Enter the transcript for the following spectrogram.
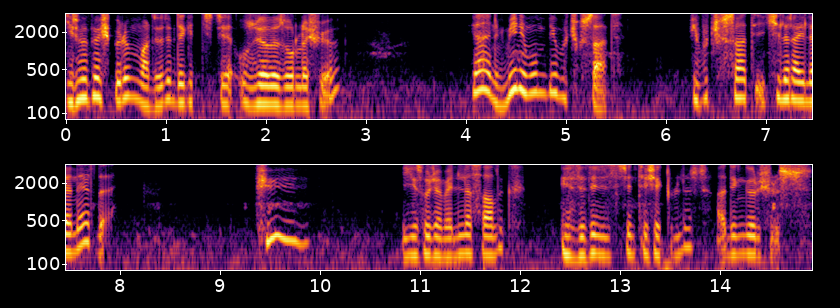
25 bölüm var diyordu. Bir de gittikçe uzuyor ve zorlaşıyor. Yani minimum bir buçuk saat. Bir buçuk saati 2 lirayla nerede? Hü. Yiğit hocam eline sağlık. İzlediğiniz için teşekkürler. Hadi görüşürüz.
